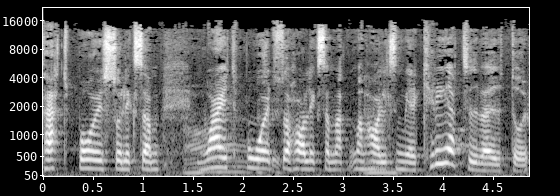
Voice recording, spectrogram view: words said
fatboys och liksom ah, whiteboards och ha liksom att man har mm. liksom mer kreativa ytor.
